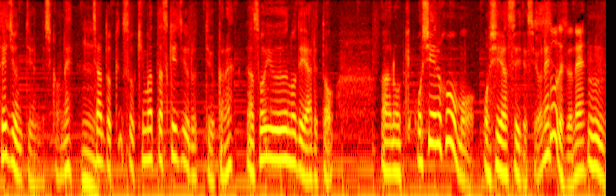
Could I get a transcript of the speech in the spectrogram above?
手順っていうんですかね、うん。ちゃんとそう決まったスケジュールっていうかね。あそういうのでやるとあの教える方も教えやすいですよね。そうですよね、うん、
